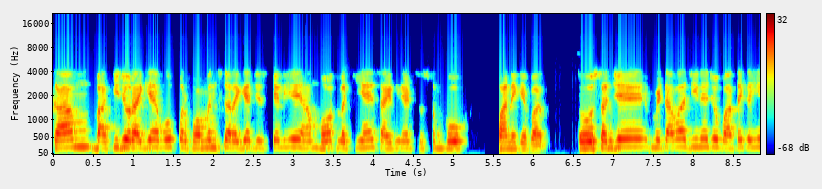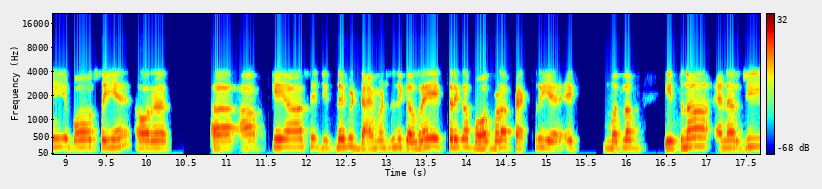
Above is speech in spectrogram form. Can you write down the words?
काम बाकी जो रह गया, वो परफॉर्मेंस का रह गया, जिसके लिए हम बहुत लकी हैं साइड नेट सिस्टम को पाने के बाद। तो संजय मिटावा जी ने जो बातें कही हैं, ये बहुत सही है और आपके यहाँ से जितने भी डायमंड्स निकल रहे हैं, एक तरह का बहुत बड़ा फैक्ट्री है। एक मतलब इतना एनर्जी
